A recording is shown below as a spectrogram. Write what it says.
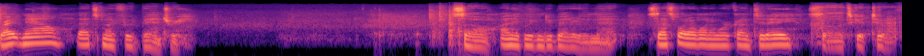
Right now, that's my food pantry. So I think we can do better than that. So that's what I want to work on today. So let's get to it.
